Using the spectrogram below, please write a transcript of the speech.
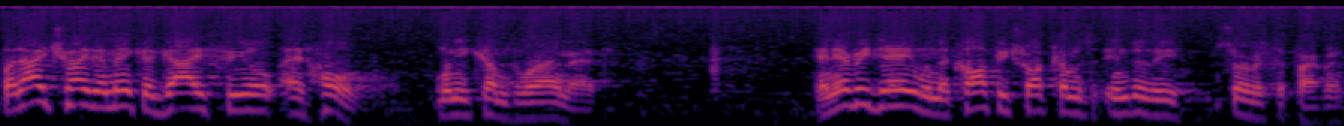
But I try to make a guy feel at home when he comes where I'm at. And every day when the coffee truck comes into the service department,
